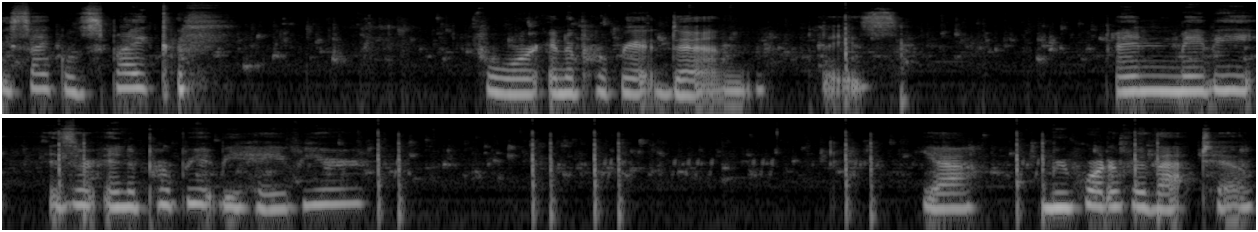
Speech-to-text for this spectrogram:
Recycled spike for inappropriate den, please. And maybe is there inappropriate behavior? Yeah, reporter for that too.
